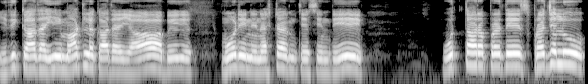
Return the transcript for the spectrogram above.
ఇది కాదా? ఈ మాటలు కాదయ్యా. బీ మోడీని నష్టం చేసింది. ఉత్తరప్రదేశ్ ప్రజలు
